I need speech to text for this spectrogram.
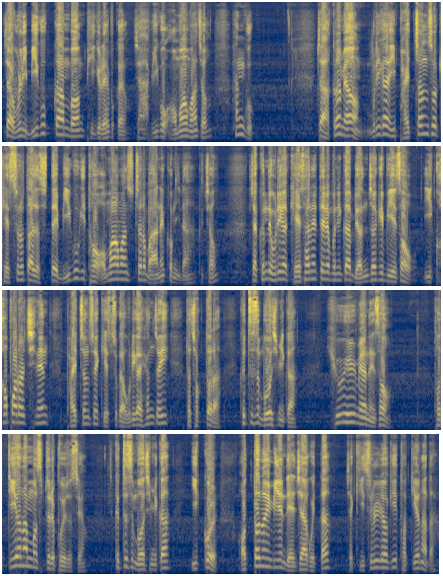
자, 우리 미국과 한번 비교를 해볼까요? 자, 미국 어마어마하죠. 한국. 자, 그러면 우리가 이 발전소 개수로 따졌을 때 미국이 더 어마어마한 숫자로 많을 겁니다. 그쵸? 자, 근데 우리가 계산을 때려보니까 면적에 비해서 이 커버를 치는 발전소의 개수가 우리가 현저히 더 적더라. 그 뜻은 무엇입니까? 효율면에서 더 뛰어난 모습들을 보여줬어요. 그 뜻은 무엇입니까? 이꼴 어떤 의미를 내재하고 있다? 자, 기술력이 더 뛰어나다.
